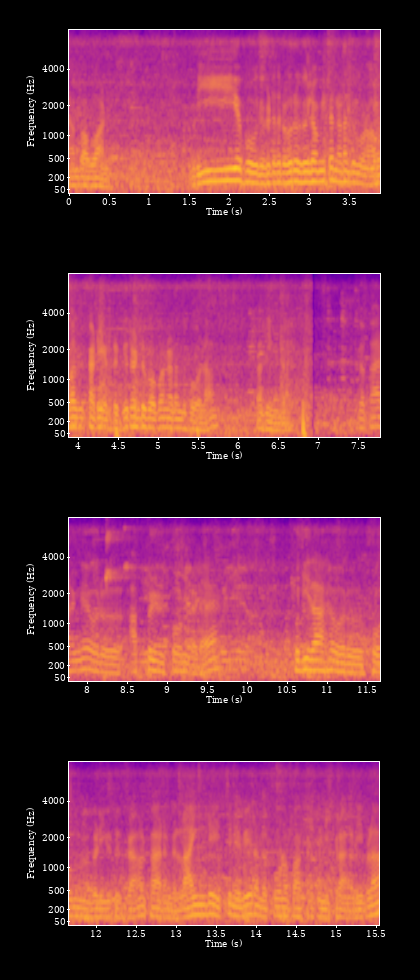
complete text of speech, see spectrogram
நம்பர் ஒன் இப்படியே போகுது. கிட்டத்தட்ட ஒரு கிலோமீட்டர் நடந்து போகணும். அவ்வளோ கடைகள் இருக்குது ரெண்டு பக்கம் நடந்து போகலாம். பார்த்தீங்களா இப்போ பாருங்கள் ஒரு ஆப்பிள் ஃபோன் கடை. புதிதாக ஒரு ஃபோன் வெளியிட்டிருக்கிறாங்க பாருங்கள் லைனில் இத்தனை பேர் அந்த ஃபோனை பார்க்குறதுக்கு நிற்கிறாங்க இவ்வளோ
